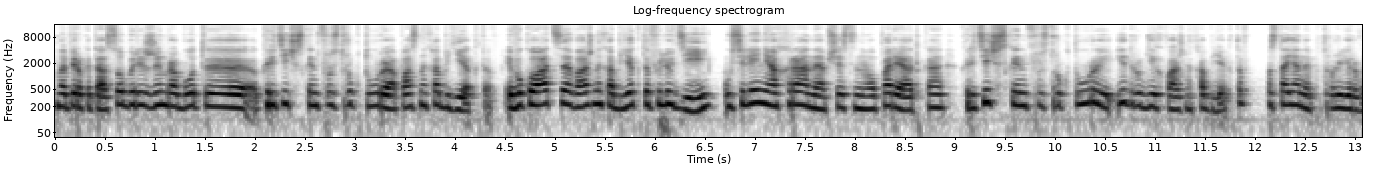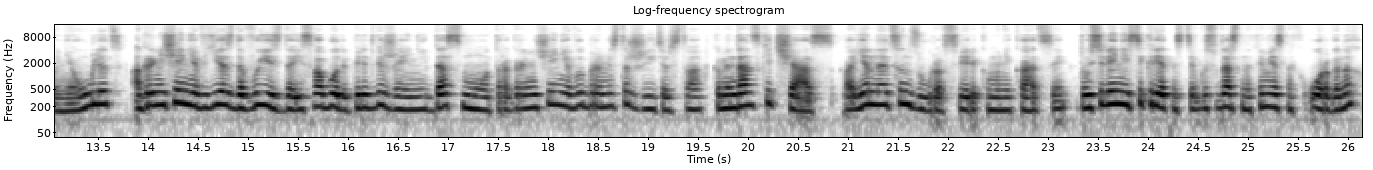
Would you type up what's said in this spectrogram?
Во-первых, это особый режим работы критической инфраструктуры, опасных объектов, эвакуация важных объектов и людей, усиление охраны общественного порядка, порядка, критической инфраструктуры и других важных объектов, постоянное патрулирование улиц, ограничение въезда, выезда и свободы передвижений, досмотр, ограничение выбора места жительства, комендантский час, военная цензура в сфере коммуникаций, это усиление секретности в государственных и местных органах,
